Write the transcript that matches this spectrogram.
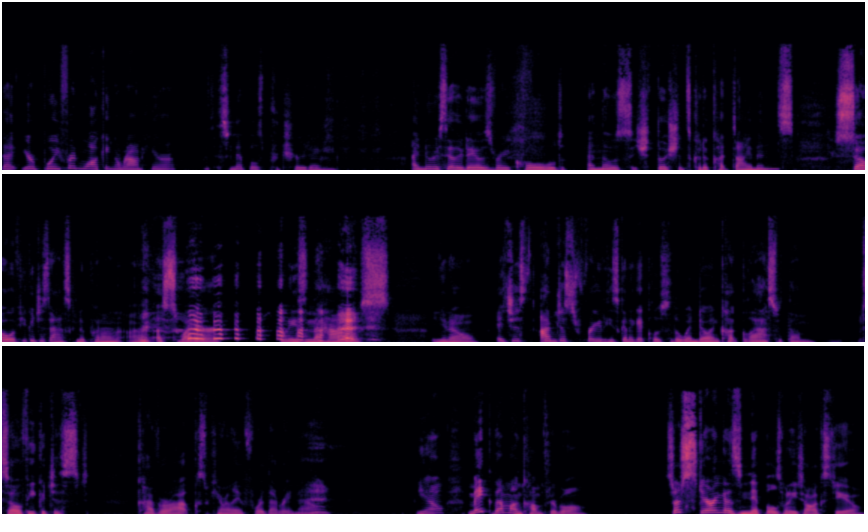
that your boyfriend walking around here with his nipples protruding. I noticed the other day it was very cold, and those sh- those shits could have cut diamonds. So if you could just ask him to put on a, a sweater when he's in the house, you know, it's just I'm just afraid he's gonna get close to the window and cut glass with them. So if he could just cover up, because we can't really afford that right now. You know, make them uncomfortable. Start staring at his nipples when he talks to you.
